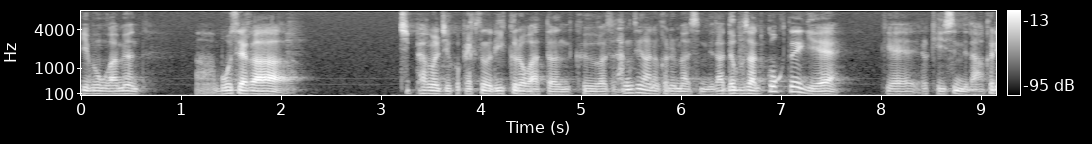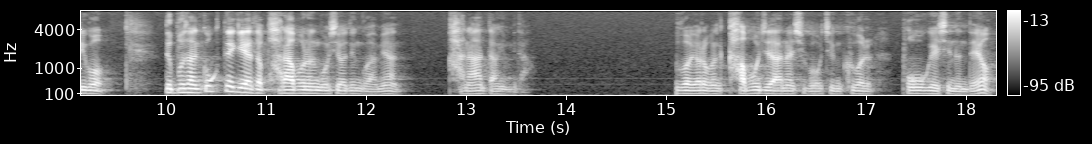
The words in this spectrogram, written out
이 뭔가 하면 아, 모세가 지팡을 짚고 백성을 이끌어갔던 그것을 상징하는 그런 말씀입니다. 느부산 꼭대기에 이렇게 있습니다. 그리고 느부산 꼭대기에서 바라보는 곳이 어딘가 하면 가나안 땅입니다. 그거 여러분 가보지 않으시고 지금 그걸 보고 계시는데요.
